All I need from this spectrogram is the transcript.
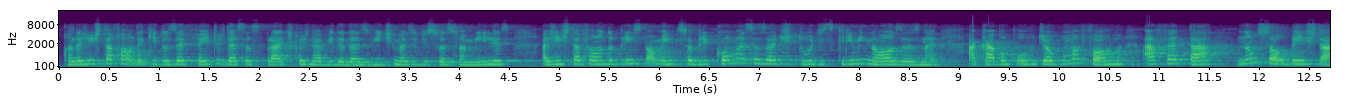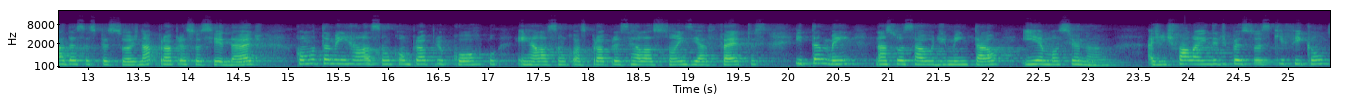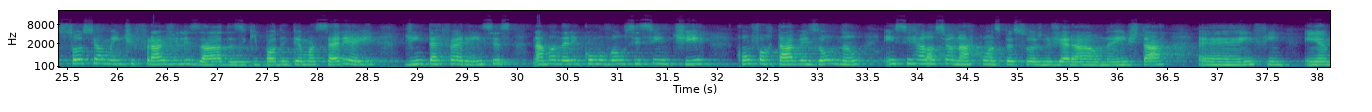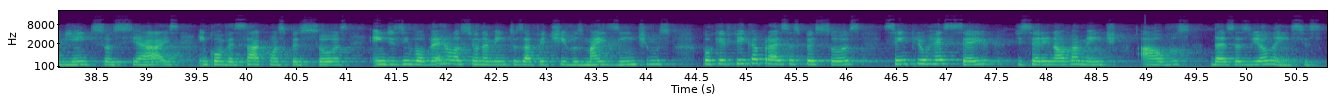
Quando a gente está falando aqui dos efeitos dessas práticas na vida das vítimas e de suas famílias, a gente está falando principalmente sobre como essas atitudes criminosas, né, acabam por de alguma forma afetar não só o bem-estar dessas pessoas na própria sociedade, como também em relação com o próprio corpo, em relação com as próprias relações e afetos e também na sua saúde mental e emocional. A gente fala ainda de pessoas que ficam socialmente fragilizadas e que podem ter uma série aí de interferências na maneira em como vão se sentir confortáveis ou não em se relacionar com as pessoas no geral, né? em estar, é, enfim, em ambientes sociais, em conversar com as pessoas, em desenvolver relacionamentos afetivos mais íntimos, porque fica para essas pessoas sempre o receio de serem novamente alvos dessas violências.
